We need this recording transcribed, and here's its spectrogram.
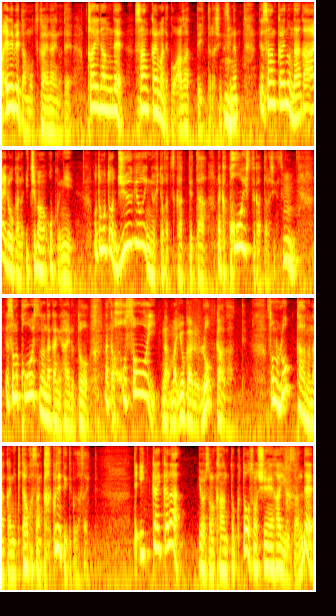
まあ、エレベーターも使えないので階段で3階までこう上がっていったらしいんですよね。で3階の長い廊下の一番奥にもともと従業員の人が使ってたなんか更衣室があったらしいんですよ。うんでその更衣室の中に入るとなんか細いな、まあ、よくあるロッカーがあってそのロッカーの中に北岡さん隠れていてくださいってで1階からいわゆるその監督とその主演俳優さんで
